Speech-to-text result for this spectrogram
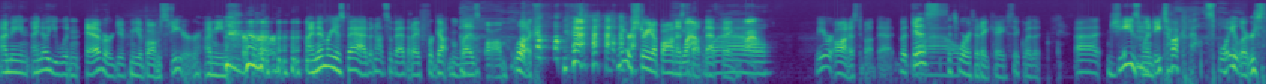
I mean, I know you wouldn't ever give me a bomb steer. I mean, my memory is bad, but not so bad that I've forgotten Les bomb. Look, we were straight up honest Wow. about that thing. wow. We were honest about that. But this, it's worth it, AK. Stick with it. Uh, geez, Wendy, talk about spoilers.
